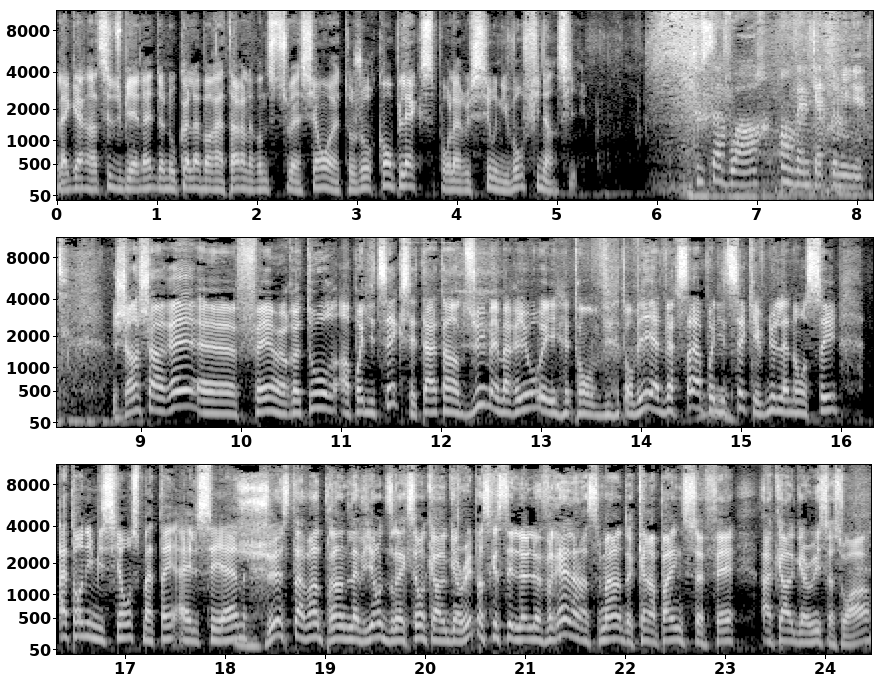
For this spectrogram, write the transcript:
la garantie du bien-être de nos collaborateurs dans une situation euh, toujours complexe pour la Russie au niveau financier. Tout savoir en 24 minutes. Jean Charest euh, fait un retour en politique. C'était attendu, mais Mario, et ton, ton vieil adversaire politique est venu l'annoncer à ton émission ce matin à LCN. Juste avant de prendre l'avion direction Calgary, parce que c'est le, vrai lancement de campagne se fait à Calgary ce soir.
